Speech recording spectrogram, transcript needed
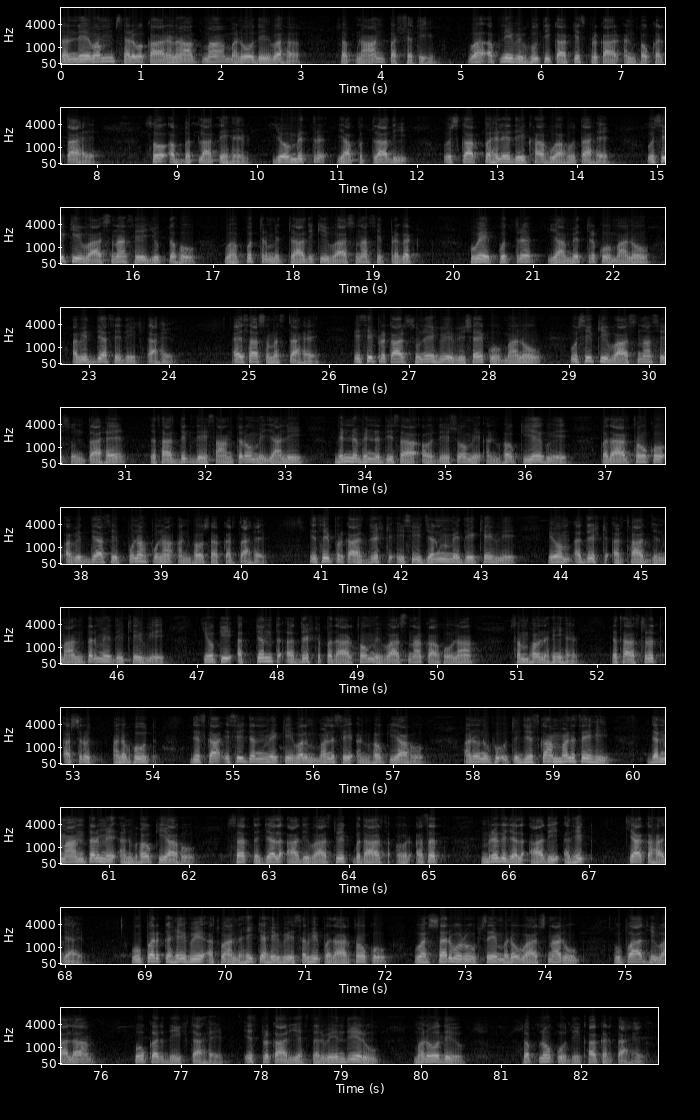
सन्नेव सर्वकारणात्मा मनोदेव, स्वप्नान पश्यति। वह अपनी विभूति का किस प्रकार अनुभव करता है, सो अब बतलाते हैं। जो मित्र या पुत्रादि उसका पहले देखा हुआ होता है, उसी की वासना से युक्त हो वह पुत्र मित्रादि की वासना से प्रकट हुए पुत्र या मित्र को मानो अविद्या से देखता है। ऐसा समझता है। इसी प्रकार सुने हुए विषय को मानो उसी की वासना से सुनता है तथा दिग्देशांतरों में यानी भिन्न भिन्न दिशा और देशों में अनुभव किए हुए पदार्थों को अविद्या से पुनः पुनः अनुभव सा करता है। इसी प्रकार दृष्ट इसी जन्म में देखे हुए एवं अदृष्ट अर्थात जन्मांतर में देखे हुए क्योंकि अत्यंत अदृष्ट पदार्थों में वासना का होना संभव नहीं है, तथा श्रुत अश्रुत, अनुभूत, जिसका इसी जन्म में केवल मन से अनुभव किया हो, अनुभूत, जिसका मन से ही जन्मांतर में अनुभव किया हो, सत, जल आदि वास्तविक पदार्थ और असत, मृग जल आदि अधिक क्या कहा जाए? ऊपर कहे हुए अथवा नहीं कहे हुए सभी पदार्थों को वह सर्वरूप से मनोवासना रूप उपाधि वाला होकर देखता है। इस प्रकार यह सर्वेंद्रिय रूप मनोदेव स्वप्नों को देखा करता है।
